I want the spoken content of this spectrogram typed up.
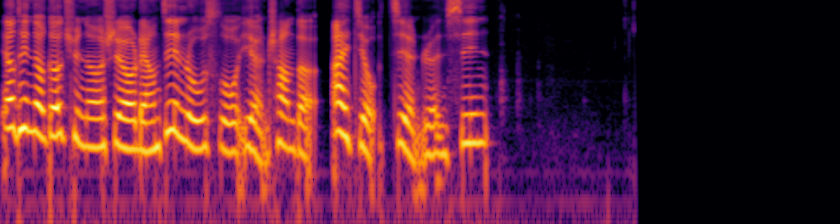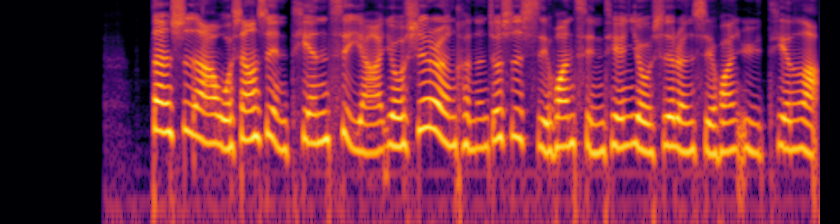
要听的歌曲呢，是由梁静茹所演唱的《爱久见人心》。但是啊，我相信天气啊，有些人可能就是喜欢晴天，有些人喜欢雨天啦。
